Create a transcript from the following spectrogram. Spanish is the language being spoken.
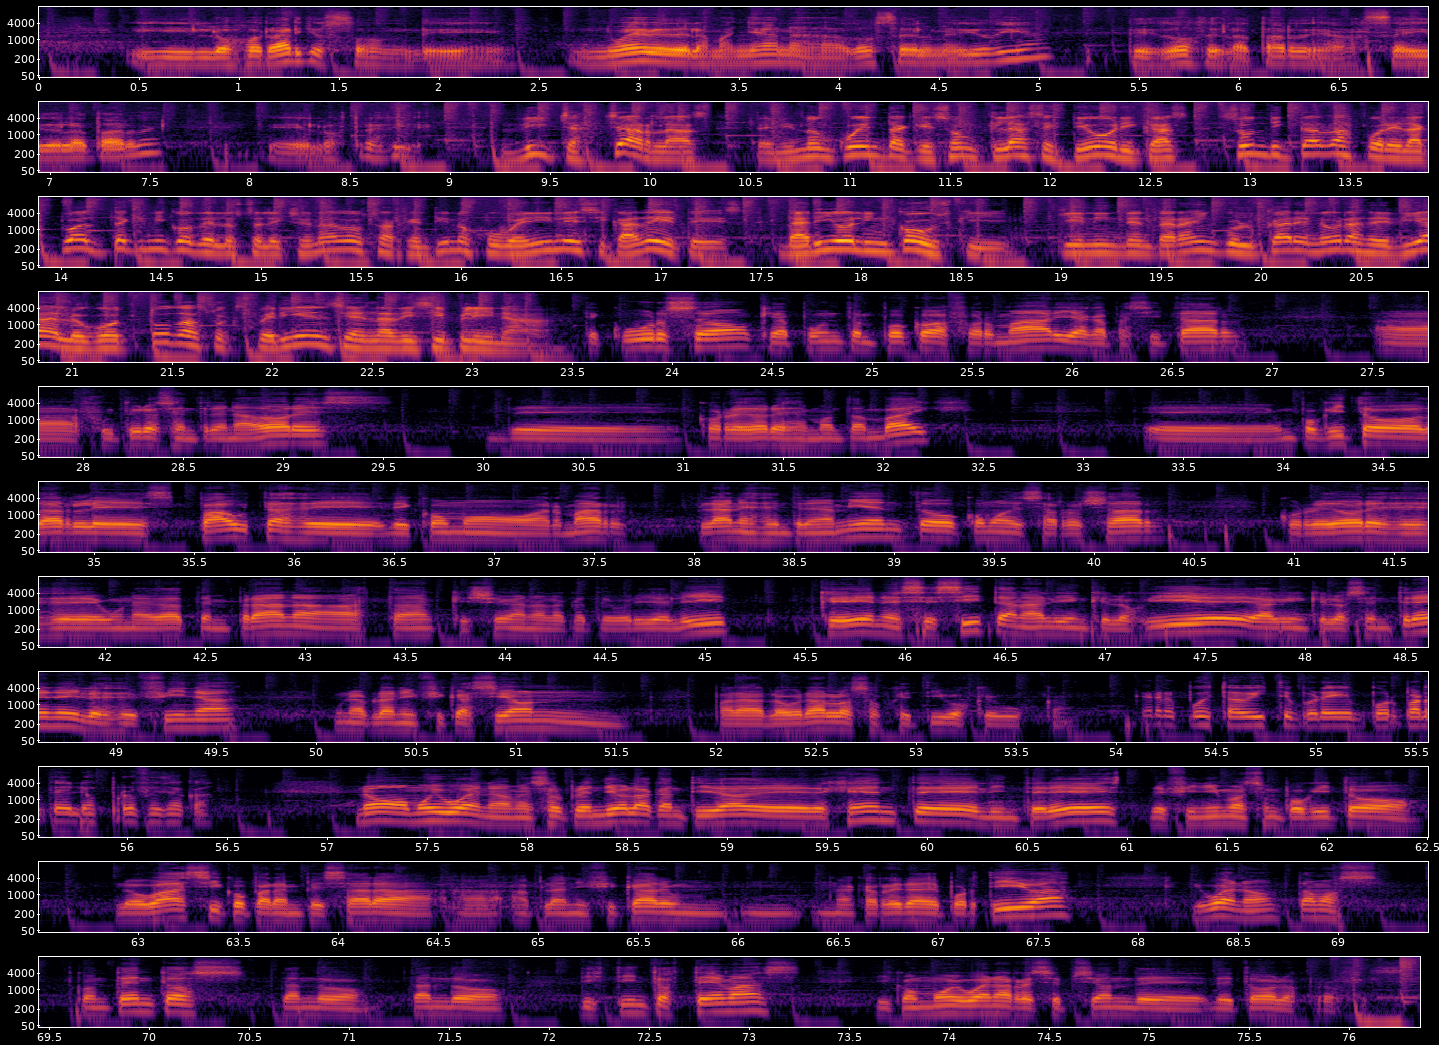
y los horarios son de 9 de la mañana a 12 del mediodía, de 2 de la tarde a 6 de la tarde, eh, los tres días. Dichas charlas, teniendo en cuenta que son clases teóricas, son dictadas por el actual técnico de los seleccionados argentinos juveniles y cadetes, Darío Linkowski, quien intentará inculcar en horas de diálogo toda su experiencia en la disciplina. Este curso que apunta un poco a formar y a capacitar a futuros entrenadores de corredores de mountain bike, eh, un poquito darles pautas de cómo armar planes de entrenamiento, cómo desarrollar corredores desde una edad temprana hasta que llegan a la categoría elite, que necesitan alguien que los guíe, alguien que los entrene y les defina una planificación para lograr los objetivos que buscan. ¿Qué respuesta viste por, por parte de los profes acá? No, muy buena, me sorprendió la cantidad de, gente, el interés, definimos un poquito lo básico para empezar a, planificar una carrera deportiva y bueno, estamos contentos dando, dando distintos temas y con muy buena recepción de, de todos los profes.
